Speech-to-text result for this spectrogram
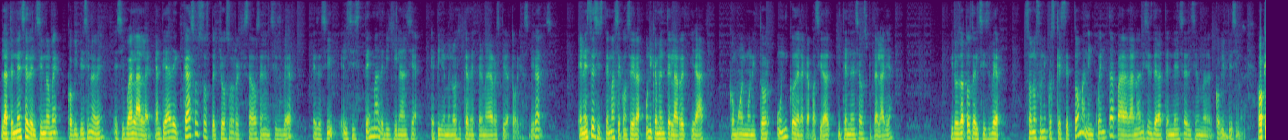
La tendencia del síndrome COVID-19 es igual a la cantidad de casos sospechosos registrados en el CISBER, es decir, el Sistema de Vigilancia epidemiológica de enfermedades respiratorias virales. En este sistema se considera únicamente la red IRAC como el monitor único de la capacidad y tendencia hospitalaria y los datos del CISBER son los únicos que se toman en cuenta para el análisis de la tendencia del síndrome de COVID-19. Ok,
